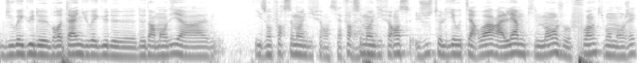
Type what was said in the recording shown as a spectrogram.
du Wagyu de Bretagne, du Wagyu de, de Normandie, ils ont forcément une différence. Il y a forcément une différence juste liée au terroir, à l'herbe qu'ils mangent, au foin qu'ils vont manger.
